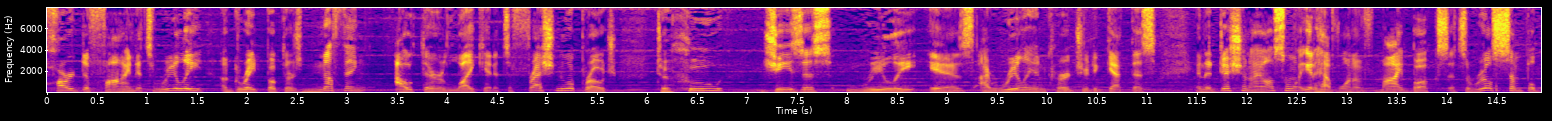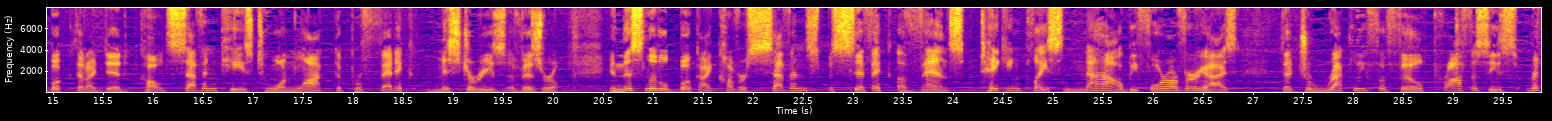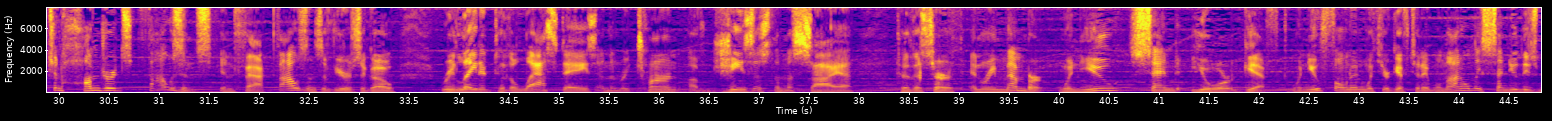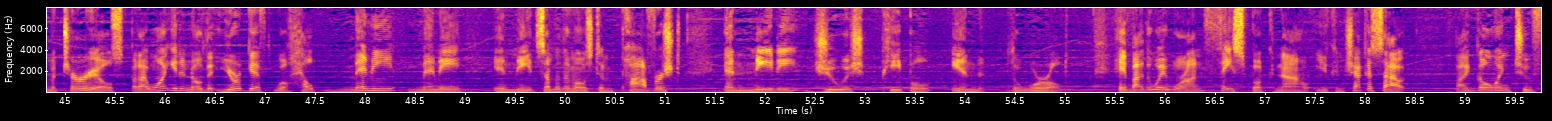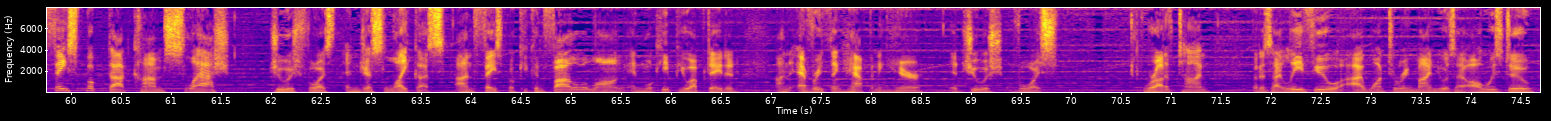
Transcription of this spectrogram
hard to find. It's really a great book. There's nothing out there like it. It's a fresh new approach to who Jesus really is. I really encourage you to get this. In addition, I also want you to have one of my books. It's a real simple book that I did called Seven Keys to Unlock the Prophetic Mysteries of Israel. In this little book, I cover seven specific events taking place now before our very eyes that directly fulfill prophecies written hundreds, thousands, in fact, thousands of years ago related to the last days and the return of Jesus the Messiah to this earth. And remember, when you send your gift, when you phone in with your gift today, we'll not only send you these materials, but I want you to know that your gift will help many, many in need, some of the most impoverished and needy Jewish people in the world. Hey, by the way, we're on Facebook now. You can check us out by going to facebook.com slash Jewish Voice and just like us on Facebook. You can follow along and we'll keep you updated on everything happening here at Jewish Voice. We're out of time, but as I leave you, I want to remind you, as I always do,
